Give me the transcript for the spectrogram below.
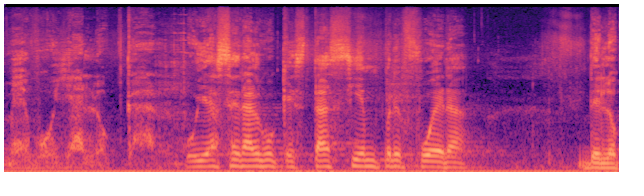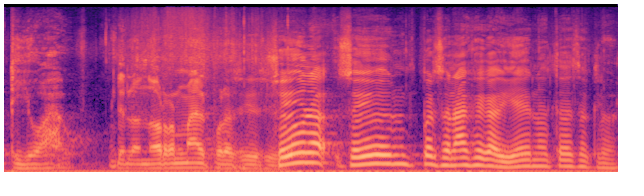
me voy a locar. Voy a hacer algo que está siempre fuera de lo que yo hago. De lo normal, por así decirlo. Soy, una- soy un personaje, Gaby, ¿eh? no te vas a aclarar.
